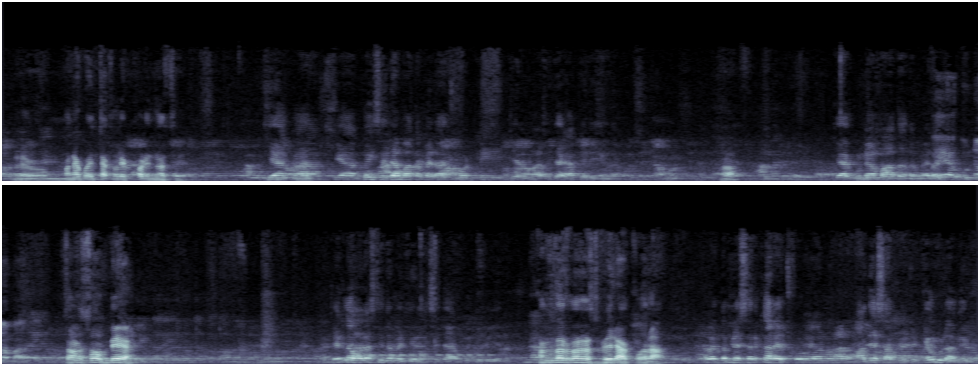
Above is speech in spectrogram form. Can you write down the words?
એટલે મને કોઈ તકલીફ પડી નથી. ત્રણસો બે. કેટલા વર્ષથી પંદર વર્ષ ભેરા કોરા. હવે તમને સરકારે છોડવાનો આદેશ આપ્યો છે કેવું લાગે છે?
